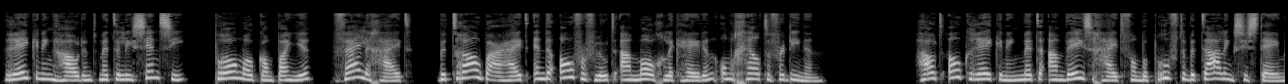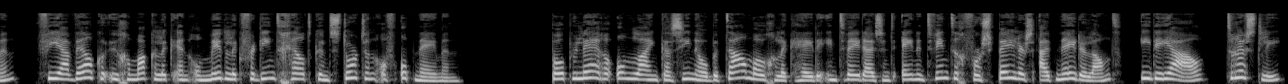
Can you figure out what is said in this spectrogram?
rekening houdend met de licentie, promocampagne, veiligheid, betrouwbaarheid en de overvloed aan mogelijkheden om geld te verdienen. Houd ook rekening met de aanwezigheid van beproefde betalingssystemen, via welke u gemakkelijk en onmiddellijk verdiend geld kunt storten of opnemen. Populaire online casino betaalmogelijkheden in 2021 voor spelers uit Nederland, Ideaal, Trustly,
